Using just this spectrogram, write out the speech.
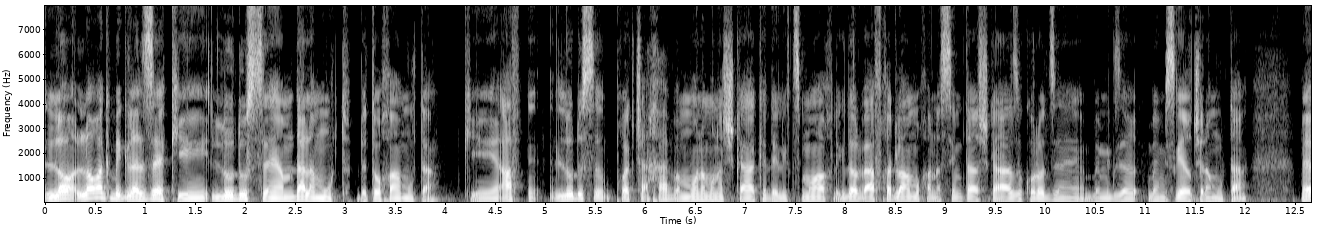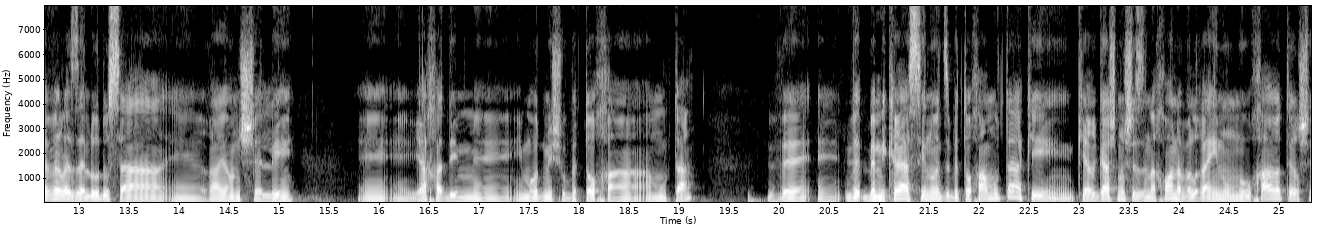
לא, לא רק בגלל זה, כי לודוס אה, עמדה למות בתוך העמותה. כי אף, לודוס הוא פרויקט שהיה חייב המון המון השקעה כדי לצמוח, לגדול, ואף אחד לא היה מוכן לשים את ההשקעה הזו כל עוד זה במגזר, במסגרת של עמותה. מעבר לזה, לודוס היה אה, רעיון שלי, אה, אה, יחד עם, אה, עם עוד מישהו בתוך העמותה, ו, אה, ובמקרה עשינו את זה בתוך העמותה, כי, כי הרגשנו שזה נכון, אבל ראינו מאוחר יותר ש,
